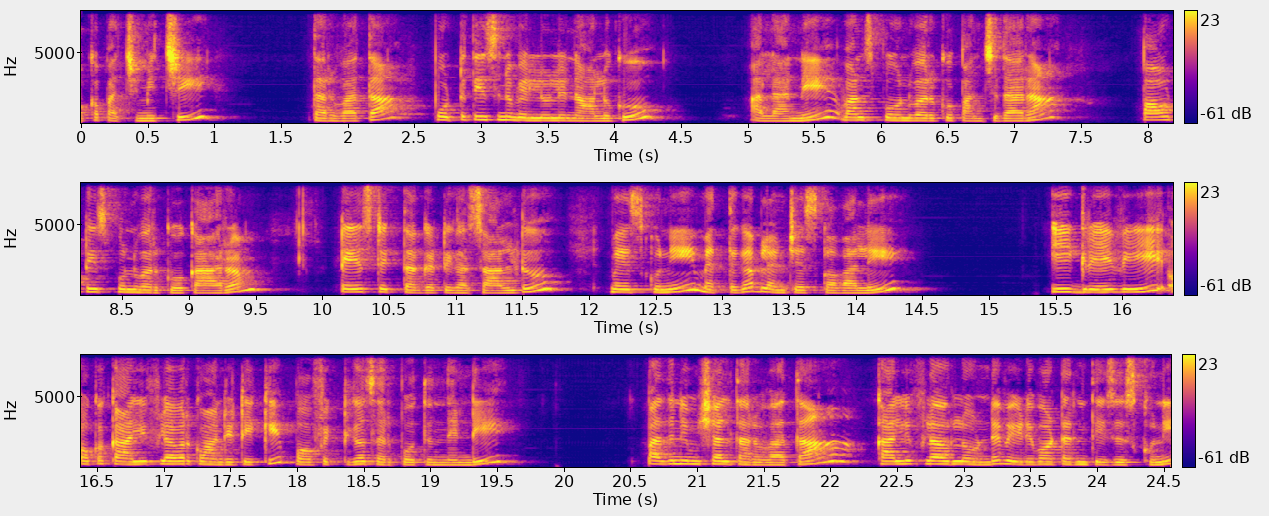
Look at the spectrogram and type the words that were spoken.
ఒక పచ్చిమిర్చి తర్వాత పొట్టు తీసిన వెల్లుల్లి నాలుగు అలానే వన్ స్పూన్ వరకు పంచదార పావు టీ స్పూన్ వరకు కారం టేస్ట్కి తగ్గట్టుగా సాల్ట్ వేసుకుని మెత్తగా బ్లెండ్ చేసుకోవాలి. ఈ గ్రేవీ ఒక కాలీఫ్లవర్ క్వాంటిటీకి పర్ఫెక్ట్గా సరిపోతుందండి. పది నిమిషాల తర్వాత కాలీఫ్లవర్లో ఉండే వేడి వాటర్ని తీసేసుకుని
